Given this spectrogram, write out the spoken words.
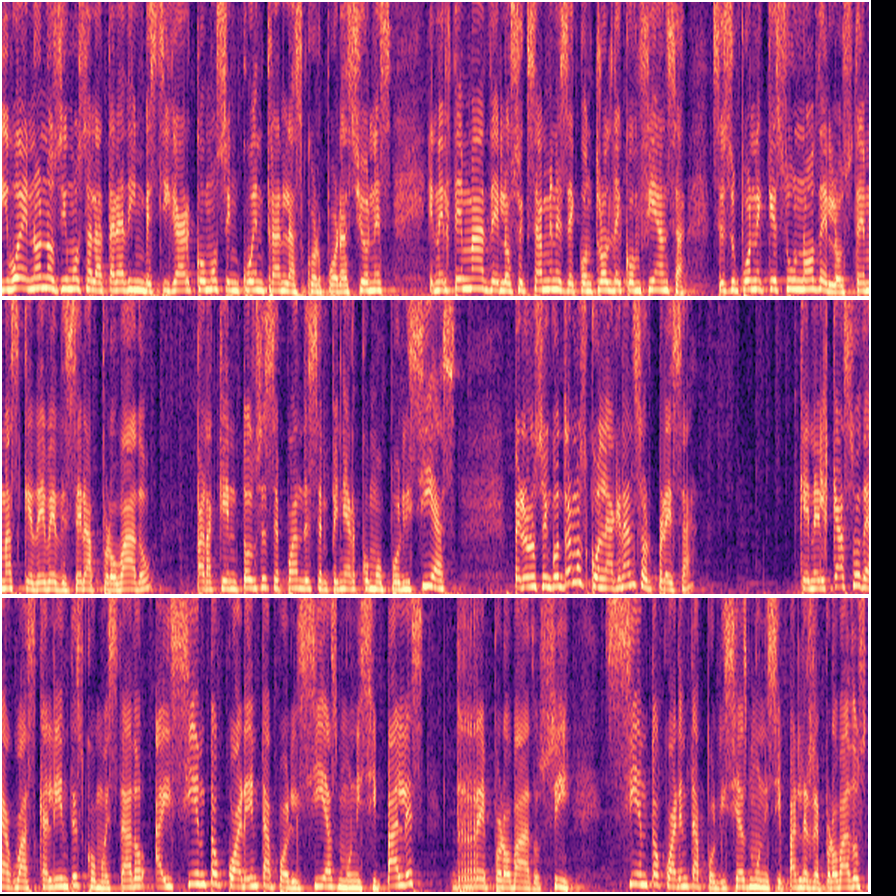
Y bueno, nos dimos a la tarea de investigar cómo se encuentran las corporaciones en el tema de los exámenes de control de confianza. Se supone que es uno de los temas que debe de ser aprobado para que entonces se puedan desempeñar como policías. Pero nos encontramos con la gran sorpresa que en el caso de Aguascalientes como estado hay 140 policías municipales reprobados, sí, 140 policías municipales reprobados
